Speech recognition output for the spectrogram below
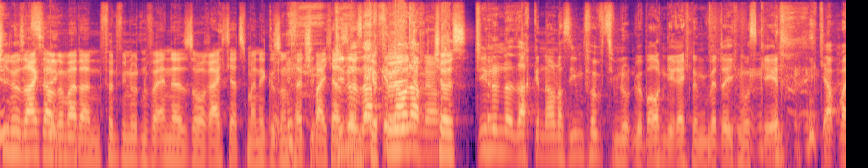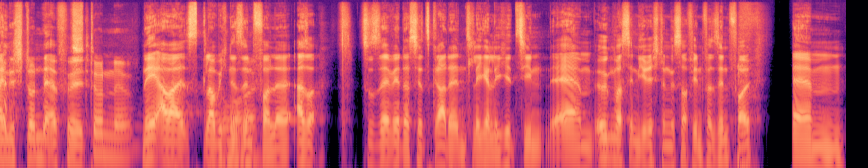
Gino sagt auch Deswegen- immer dann fünf Minuten vor Ende, so reicht jetzt meine Gesundheitsspeicher Gino sind sagt gefüllt. genau nach- Tschüss. Gino sagt genau nach 57 Minuten, wir brauchen die Rechnung, bitte, ich muss gehen. Ich habe meine Stunde erfüllt. Stunde. Nee, aber ist, glaube ich, eine Boah. sinnvolle. Also, so sehr wir das jetzt gerade ins Lächerliche ziehen, ähm, irgendwas in die Richtung ist auf jeden Fall sinnvoll. Ähm,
